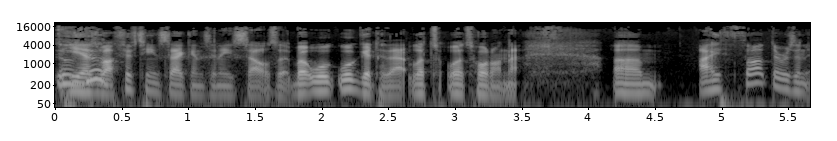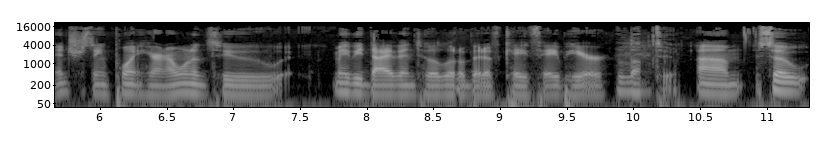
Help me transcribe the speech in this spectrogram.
it was he has about 15 seconds and he sells it, but we'll we'll get to that. Let's let's hold on that. Um, I thought there was an interesting point here, and I wanted to maybe dive into a little bit of kayfabe here. Love to. Um, so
